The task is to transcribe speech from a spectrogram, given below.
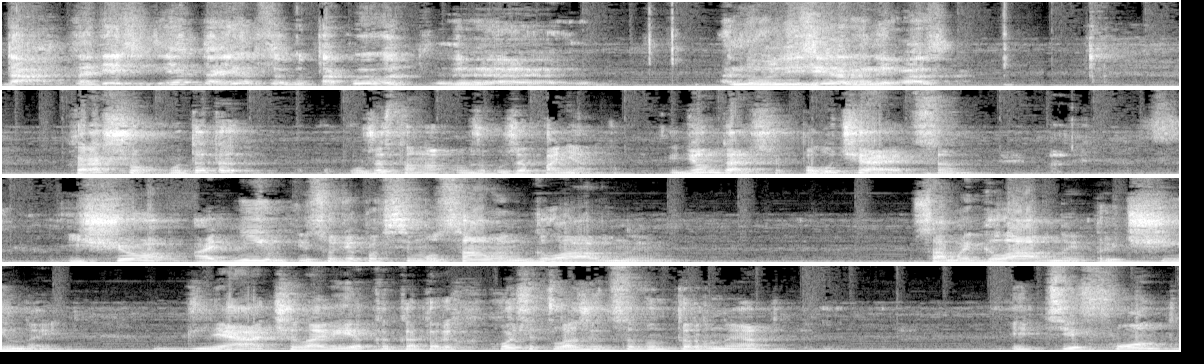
да, за 10 лет дается вот такой вот э, аннулизированный возврат. Хорошо, вот это уже, станов... уже, уже понятно. Идем дальше. Получается, еще одним и, судя по всему, самым главным, самой главной причиной для человека, который хочет вложиться в интернет, идти в фонд,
